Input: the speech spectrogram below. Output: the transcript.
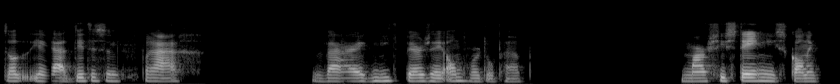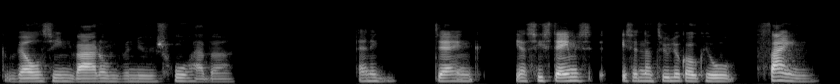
dat ja, dit is een vraag waar ik niet per se antwoord op heb. Maar systemisch kan ik wel zien waarom we nu een school hebben. En ik denk, ja, systemisch is het natuurlijk ook heel fijn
